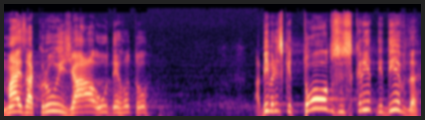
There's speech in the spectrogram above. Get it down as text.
Mas a cruz já o derrotou. A Bíblia diz que todos os escritos de dívida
